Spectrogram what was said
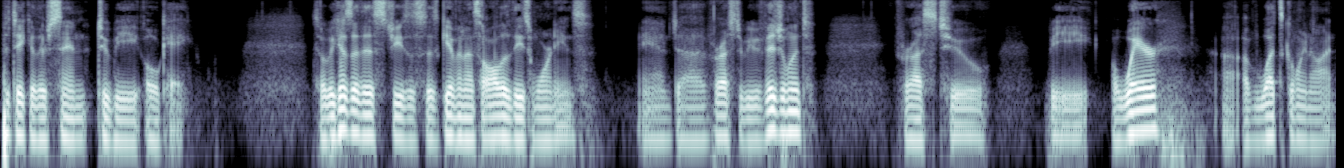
particular sin to be okay. So, because of this, Jesus has given us all of these warnings, and uh, for us to be vigilant, for us to be aware uh, of what's going on.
